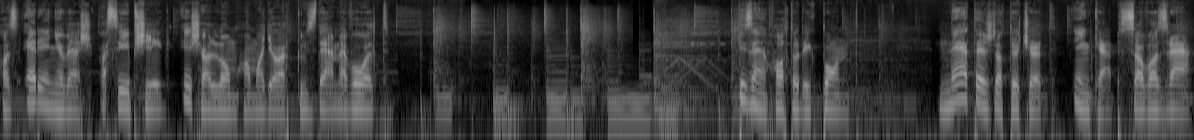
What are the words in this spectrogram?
az erényöves, a szépség és a lomha magyar küzdelme volt. 16. pont. Ne tesd a töcsöt, inkább szavaz rá.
